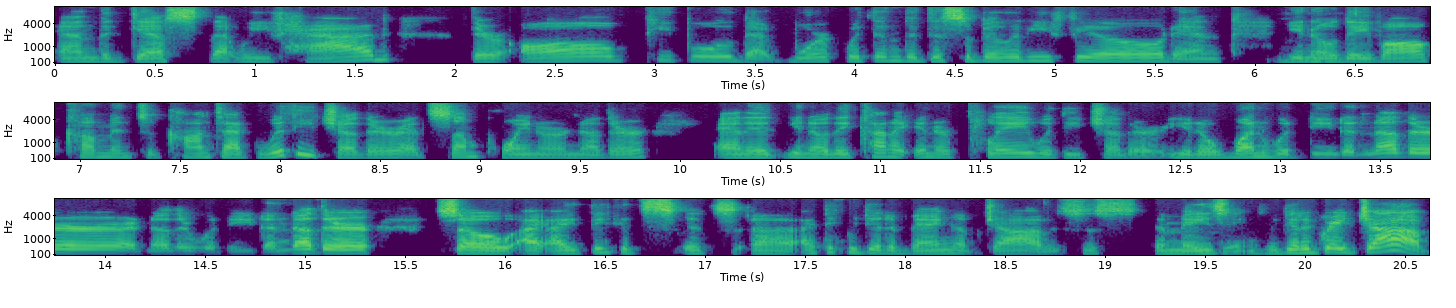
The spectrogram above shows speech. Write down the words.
And the guests that we've had, they're all people that work within the disability field and you know mm-hmm. they've all come into contact with each other at some point or another and it you know they kind of interplay with each other you know one would need another another would need another so i, I think it's it's uh, i think we did a bang up job this is amazing we did a great job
